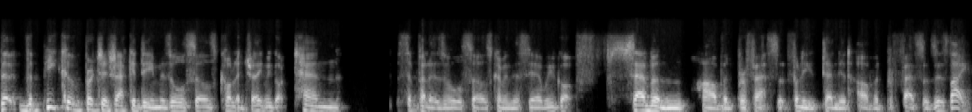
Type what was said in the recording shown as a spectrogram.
the, the peak of British academe is All Souls College. I think we've got 10 fellows of All Souls coming this year. We've got seven Harvard professors, fully tenured Harvard professors. It's like,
